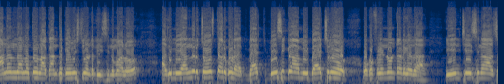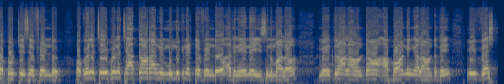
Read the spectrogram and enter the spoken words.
ఆనంద్ అన్నతో నాకు అంత కెమిస్ట్రీ ఉంటుంది ఈ సినిమాలో. అది మీ అందరూ చూస్తారు కూడా. బ్యాచ్ బేసిక్గా మీ బ్యాచ్లో ఒక ఫ్రెండ్ ఉంటాడు కదా. ఏం చేసినా సపోర్ట్ చేసే ఫ్రెండ్ ఒకవేళ చేయకపోయినా చేద్దాంరా నేను ముందుకు నెట్టే ఫ్రెండ్ అది నేనే ఈ సినిమాలో. మేమిద్దరం అలా ఉంటాం. ఆ బాండింగ్ అలా ఉంటుంది. మీ బెస్ట్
